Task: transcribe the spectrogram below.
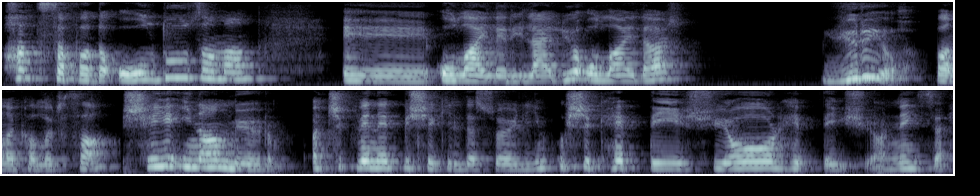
hat safhada olduğu zaman eee, olaylar ilerliyor. Olaylar yürüyor bana kalırsa. Şeye inanmıyorum. Açık ve net bir şekilde söyleyeyim. Işık hep değişiyor, hep değişiyor. Neyse.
